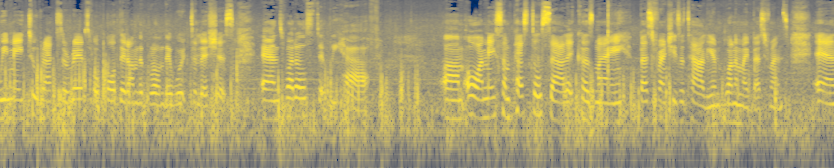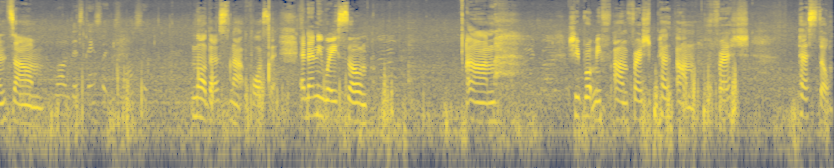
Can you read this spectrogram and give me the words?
We made two racks of ribs for Paul did on the grill they were delicious. And what else did we have? Um, oh, I made some pesto salad because my best friend, she's Italian, one of my best friends. And, um, this tastes like sausage. No, that's not faucet. And anyway, so um, she brought me um, fresh pe um, fresh pesto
